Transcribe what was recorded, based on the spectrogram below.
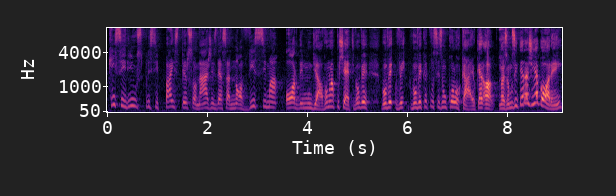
Quem seriam os principais personagens dessa novíssima ordem mundial? Vamos lá pro chat, vamos ver, vamos ver, vamos ver o que vocês vão colocar. Eu quero, ó, nós vamos interagir agora, hein?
